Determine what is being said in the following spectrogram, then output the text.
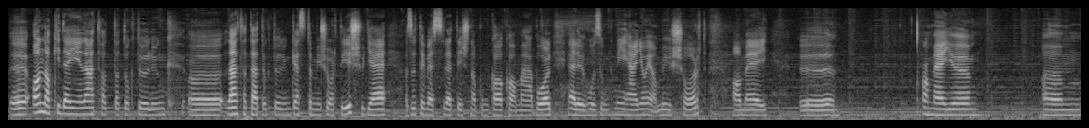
ö, annak idején láthattatok tőlünk, ö, láthattátok tőlünk ezt a műsort is, ugye az 5 éves születésnapunk alkalmából előhozunk néhány olyan műsort, amely ö, amely ö, um,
